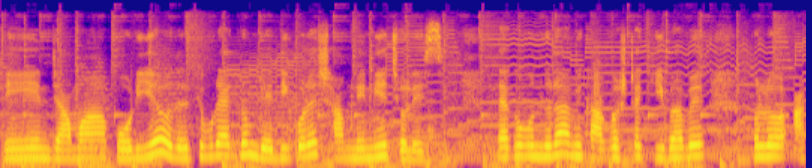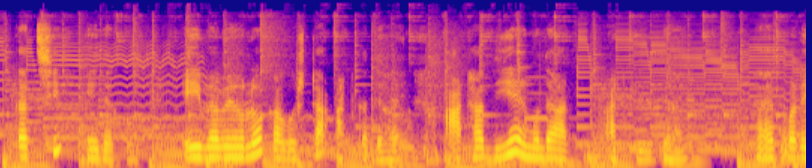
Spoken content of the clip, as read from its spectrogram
চেন, জামা পরিয়ে ওদেরকে পুরো একদম রেডি করে সামনে নিয়ে চলে এসেছি। দেখো বন্ধুরা, আমি কাগজটা কীভাবে হলো আটকাচ্ছি? এই দেখো, এইভাবে হলো কাগজটা আটকাতে হয়। আঠা দিয়ে এর মধ্যে আট, আটকে দিতে হয়। তারপরে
